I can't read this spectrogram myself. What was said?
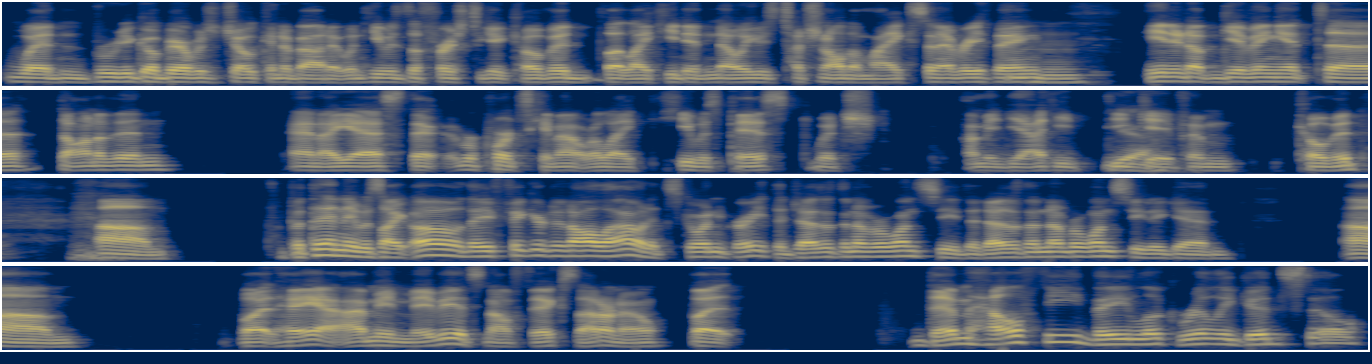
when Rudy Gobert was joking about it when he was the first to get COVID, but like he didn't know he was touching all the mics and everything. Mm-hmm. He ended up giving it to Donovan. And I guess the reports came out where like he was pissed, which I mean, yeah, he, he yeah. gave him COVID. Um, but then it was like, oh, they figured it all out. It's going great. The Jazz are the number one seed. The Jazz are the number one seed again. Um, but hey, I mean, maybe it's not fixed. I don't know. But them healthy, they look really good still.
